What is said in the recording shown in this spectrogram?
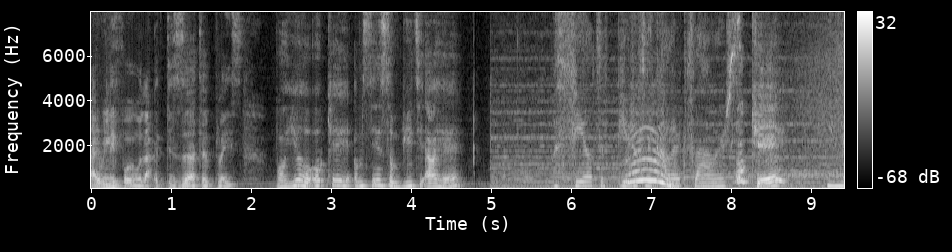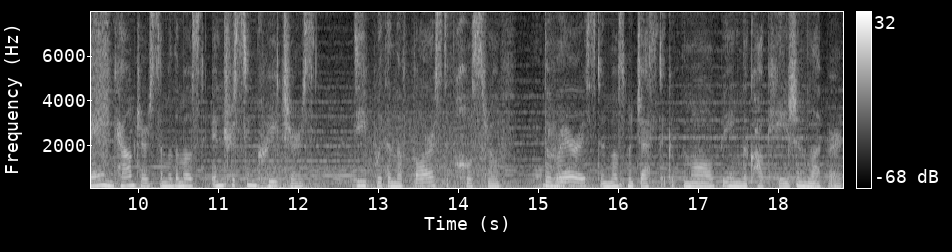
I really thought it was like a deserted place. But yo, okay, I'm seeing some beauty out here. With fields of beautifully mm. colored flowers. Okay. You may encounter some of the most interesting creatures deep within the forest of Khosrov, the rarest and most majestic of them all being the Caucasian leopard.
